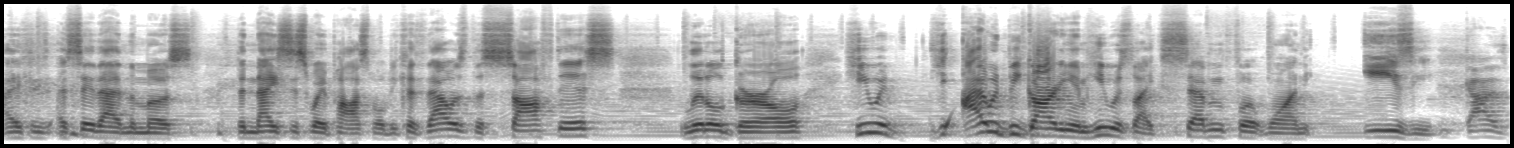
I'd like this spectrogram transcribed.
I I say that in the most the nicest way possible because that was the softest little girl. He would he I would be guarding him. He was like seven foot one, easy Guys,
